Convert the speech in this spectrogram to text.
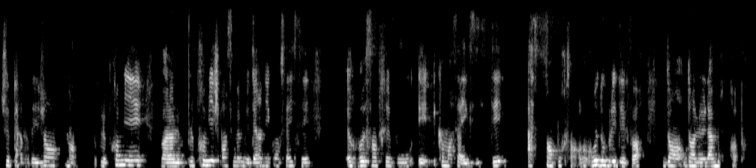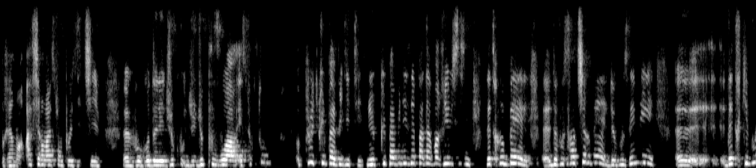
je vais perdre des gens. Non. Donc, le premier, voilà, le premier, je pense, même le dernier conseil, c'est recentrez-vous et commencez à exister à 100%, redoubler d'efforts dans, dans l'amour propre. Vraiment, affirmation positive, euh, vous redonner du, du, du, pouvoir et surtout plus de culpabilité. Ne culpabilisez pas d'avoir réussi, d'être belle, euh, de vous sentir belle, de vous aimer, euh, d'être qui vous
